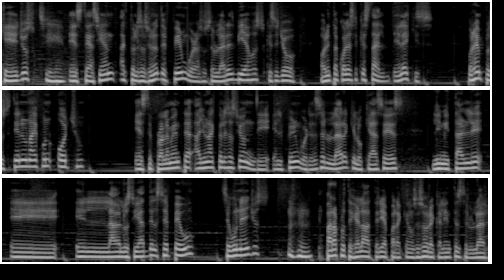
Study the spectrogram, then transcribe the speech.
que ellos Sí. este, hacían actualizaciones de firmware a sus celulares viejos, qué sé yo. Ahorita, ¿cuál es el que está? El, el X. Por ejemplo, si tiene un iPhone 8, este, probablemente hay una actualización del firmware de ese celular que lo que hace es limitarle eh, el- la velocidad del CPU, según ellos, para proteger la batería, para que no se sobrecaliente el celular.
